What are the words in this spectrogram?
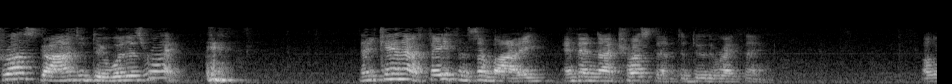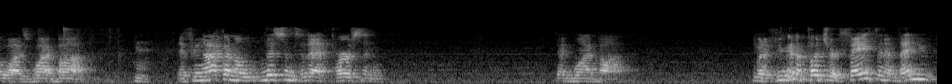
trust God to do what is right. now, you can't have faith in somebody and then not trust them to do the right thing. Otherwise, why bother? Yeah. If you're not going to listen to that person, then why bother? But if you're going to put your faith in them, then you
